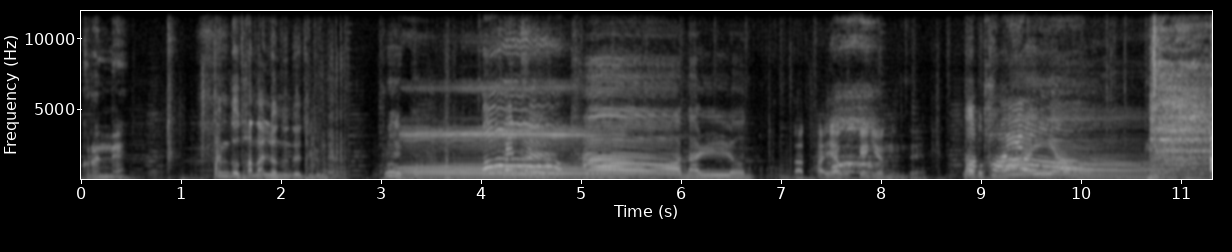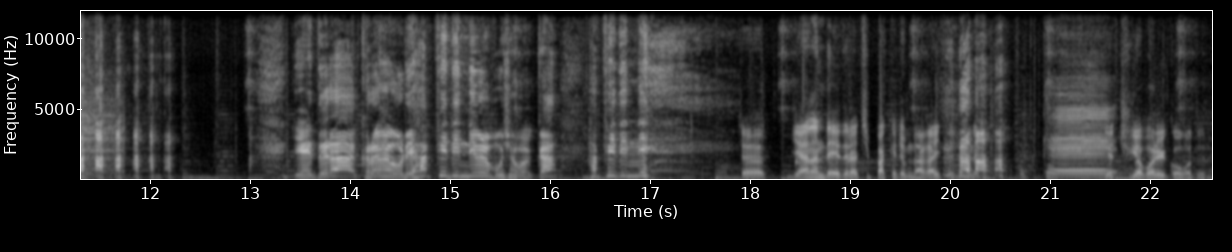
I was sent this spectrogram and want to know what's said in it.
그렇네. 템도 다 날렸는데 지금 그러니까. 어... 템을 다 날려. 나 다이아 곡괭이였는데 나도 나 다이아. 얘들아 그러면 우리 하피디님을 모셔볼까? 하피디님 저 미안한데 얘들아 집 밖에 좀 나가 있어 줄래? 오케이. 이제 죽여버릴 거거든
